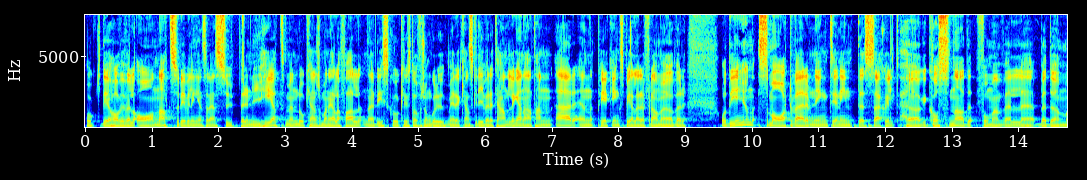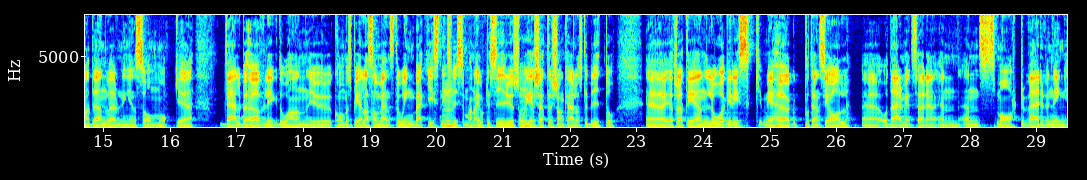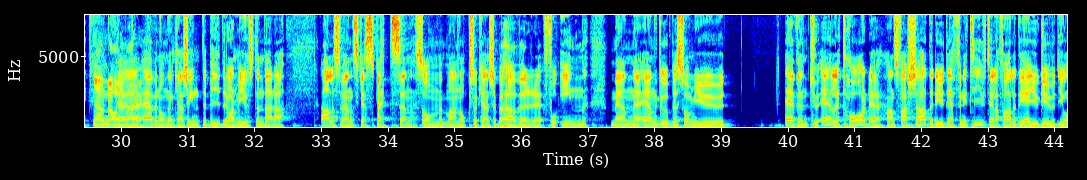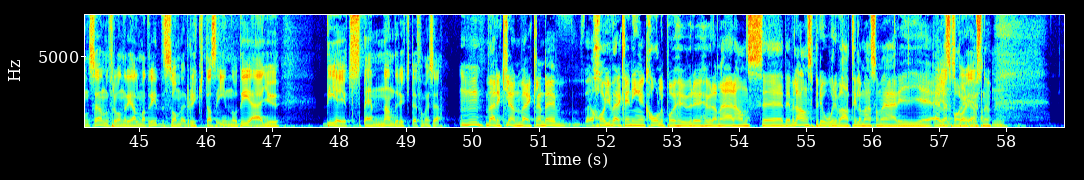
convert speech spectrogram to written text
Och Det har vi väl anat, så det är väl ingen sån här supernyhet. Men då kanske man i alla fall, när Disco Kristoffersson går ut med det, kan skriva det till handlingarna att han är en Peking-spelare framöver. Och Det är ju en smart värvning till en inte särskilt hög kostnad, får man väl eh, bedöma den värvningen som. Och eh, välbehövlig då han ju kommer spela som vänster wingback gissningsvis, mm. som han har gjort i Sirius och mm. ersätter som Carlos de Brito. Eh, jag tror att det är en låg risk med hög potential och därmed så är det en, en smart värvning. Ja, Även om den kanske inte bidrar med just den där allsvenska spetsen som man också kanske behöver få in. Men en gubbe som ju eventuellt har det, hans farsa hade det ju definitivt i alla fall, det är ju Gudjonsen från Real Madrid som ryktas in och det är ju det är ju ett spännande rykte får man säga. Mm, verkligen, verkligen. Det har ju verkligen ingen koll på hur, hur han är. Hans, eh, det är väl hans bror va, till och med som är i Elfsborg just nu. Mm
